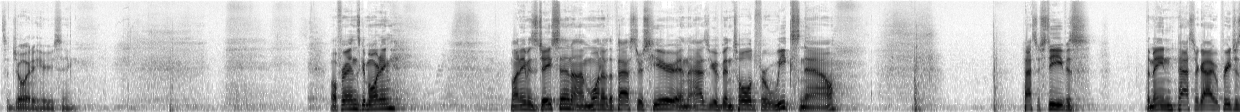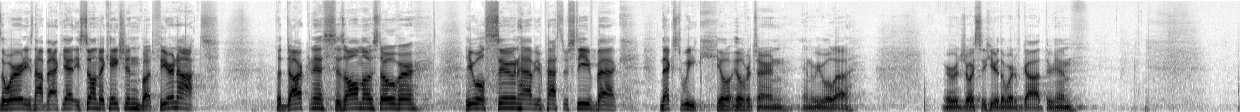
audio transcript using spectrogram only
It's a joy to hear you sing. Well, friends, good morning. My name is Jason. I'm one of the pastors here, and as you have been told for weeks now, Pastor Steve is the main pastor guy who preaches the word. He's not back yet. He's still on vacation, but fear not. The darkness is almost over. You will soon have your Pastor Steve back. Next week, he'll, he'll return, and we will uh, we rejoice to hear the word of God through him.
